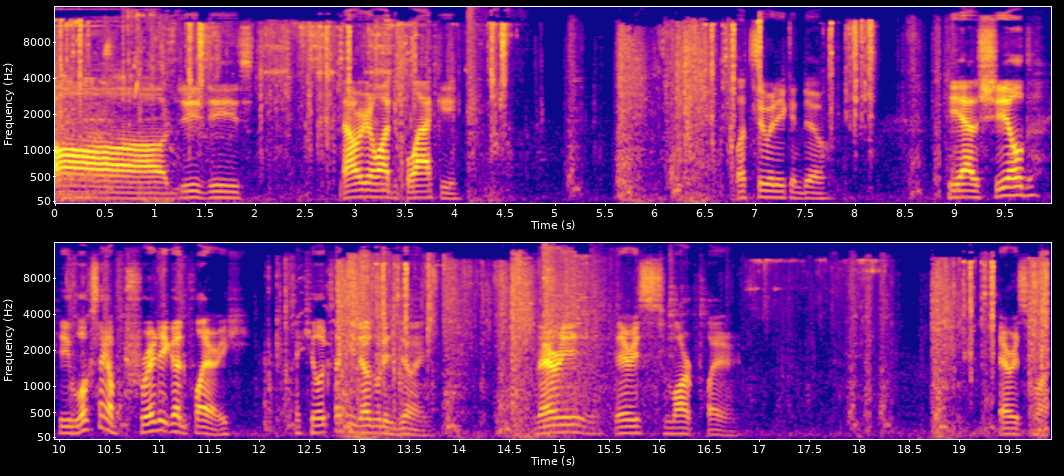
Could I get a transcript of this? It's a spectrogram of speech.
Oh, GG's. Now we're to watch Blackie. Let's see what he can do. He has shield. He looks like a pretty good player. He, like he looks like he knows what he's doing. Very, very smart player. Very smart,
